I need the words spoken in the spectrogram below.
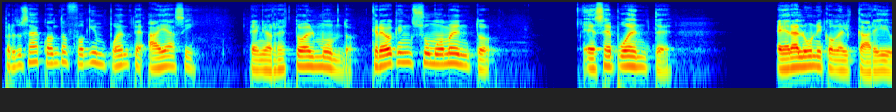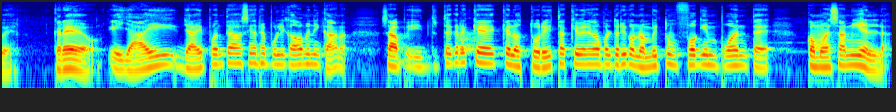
Pero tú sabes cuántos fucking puentes hay así en el resto del mundo. Creo que en su momento ese puente era el único en el Caribe, creo. Y ya hay, ya hay puentes así en República Dominicana. O sea, ¿y tú te crees que, los turistas que vienen a Puerto Rico no han visto un fucking puente como esa mierda?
